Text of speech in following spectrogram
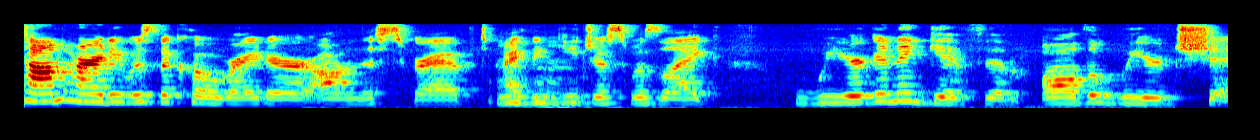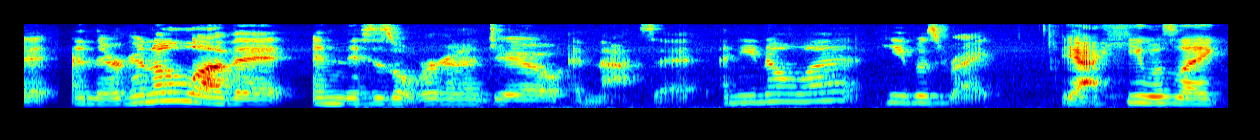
Tom Hardy was the co-writer on the script. I think he mm-hmm. just was like, we're gonna give them all the weird shit and they're gonna love it and this is what we're gonna do and that's it. And you know what? He was right. Yeah, he was like,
